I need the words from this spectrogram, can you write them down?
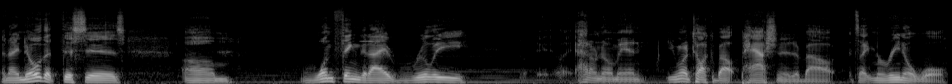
and I know that this is um, one thing that I really, I don't know, man. You want to talk about passionate about? It's like merino wool.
